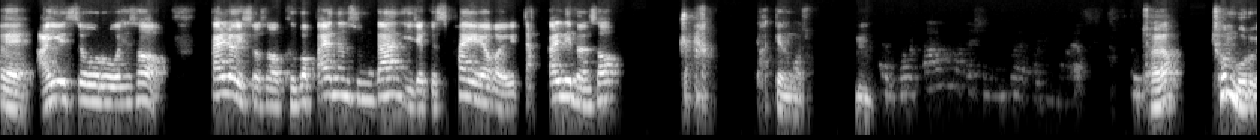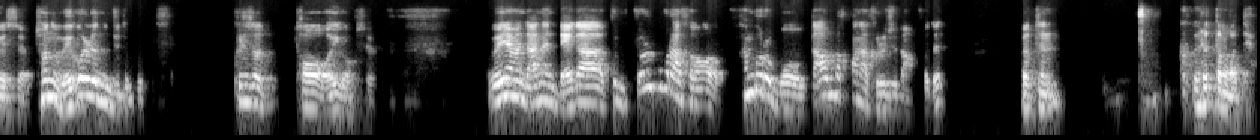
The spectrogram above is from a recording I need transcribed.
네, ISO로 해서 깔려 있어서 그거 깔는 순간 이제 그 스파이어가 여기 딱 깔리면서 쫙 바뀌는 거죠. 저요? 전 모르겠어요. 저는 왜 걸렸는지도 모르겠어요. 그래서 더 어이가 없어요. 왜냐면 나는 내가 좀 쫄보라서 함부로 뭐 다운받거나 그러지도 않거든. 여튼 그랬던 것 같아요.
